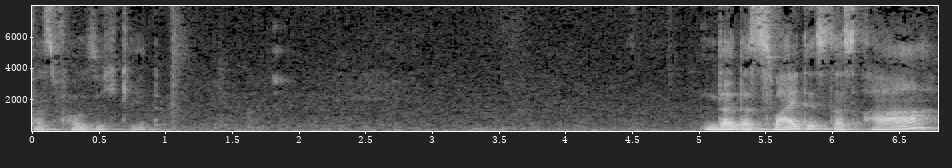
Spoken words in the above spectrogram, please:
was vor sich geht. Und dann das zweite ist das A,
